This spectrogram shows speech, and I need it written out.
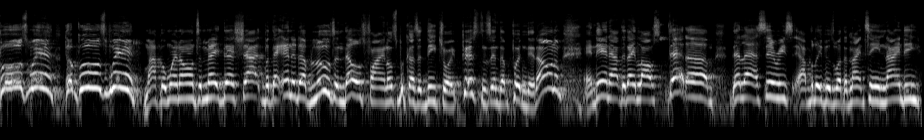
Bulls win. The Bulls win. Michael went on to make that shot, but they ended up losing those finals because the Detroit Pistons ended up putting it on them. And then after they lost that um, that last series, I believe it was what the 1990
